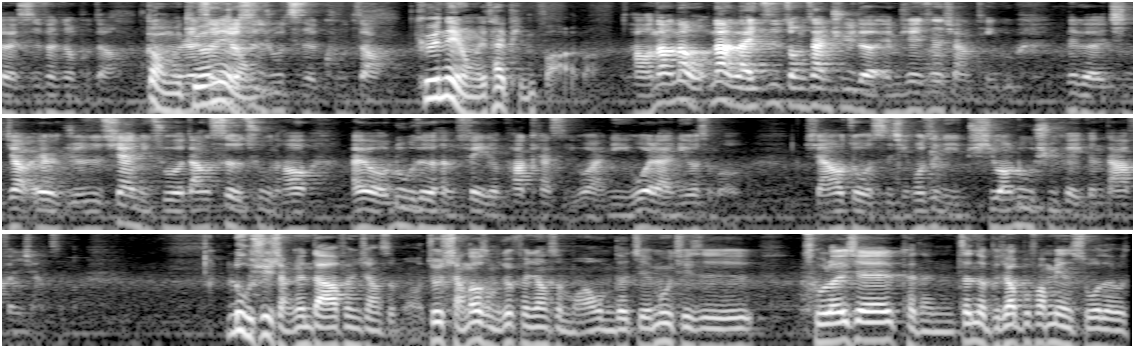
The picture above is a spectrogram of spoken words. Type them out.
对，十分钟不到。干我们 Q&A 内容是如此的枯燥。Q&A 内容也太贫乏了吧？好，那那我那来自中山区的 M 先生想听那个请教 Eric，就是现在你除了当社畜，然后还有录这个很废的 podcast 以外，你未来你有什么想要做的事情，或是你希望陆续可以跟大家分享什么？陆续想跟大家分享什么，就想到什么就分享什么啊、我们的节目其实除了一些可能真的比较不方便说的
